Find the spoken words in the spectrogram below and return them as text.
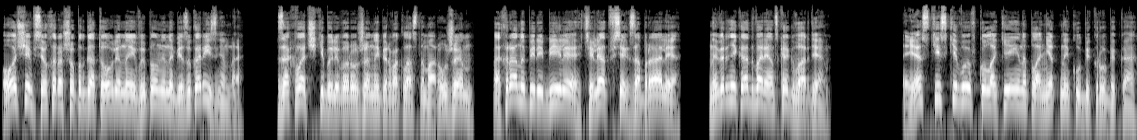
Очень все хорошо подготовлено и выполнено безукоризненно. Захватчики были вооружены первоклассным оружием, охрану перебили, телят всех забрали. Наверняка дворянская гвардия. Я стискиваю в кулаке инопланетный кубик Рубика.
